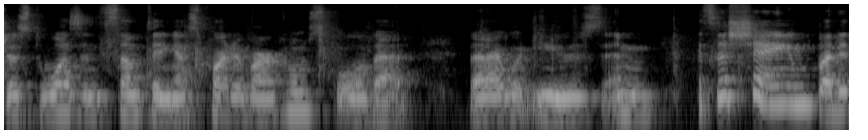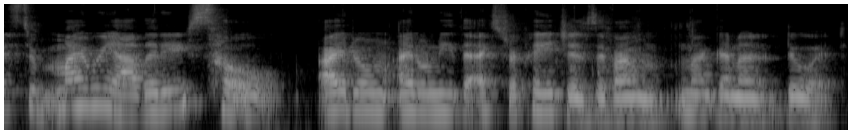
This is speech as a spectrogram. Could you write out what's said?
just wasn't something as part of our homeschool that that I would use. And it's a shame but it's my reality so I don't I don't need the extra pages if I'm not gonna do it.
